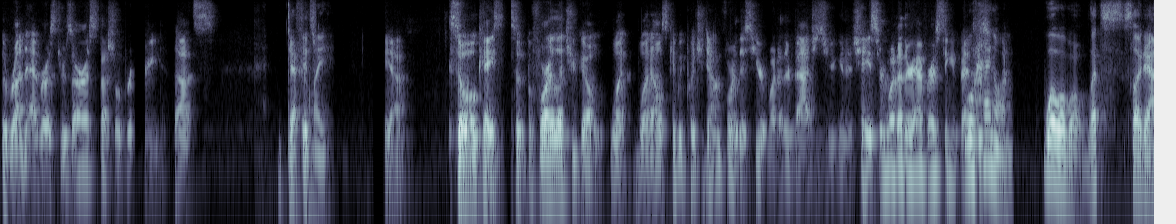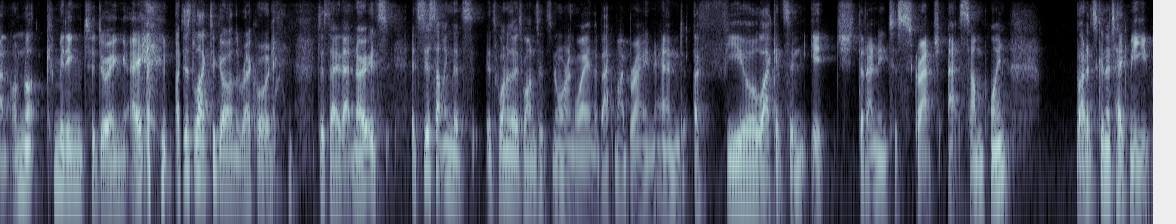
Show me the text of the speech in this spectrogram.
the, run Everesters are a special breed. That's definitely. yeah. So okay so before i let you go what what else can we put you down for this year? What other badges are you going to chase or what other everesting adventures? well hang on. Whoa whoa whoa let's slow down. I'm not committing to doing a i just like to go on the record to say that. No it's it's just something that's it's one of those ones that's gnawing away in the back of my brain and i feel like it's an itch that i need to scratch at some point but it's going to take me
